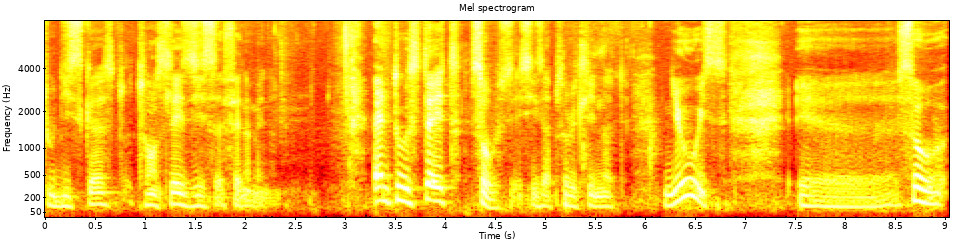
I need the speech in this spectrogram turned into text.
to discuss, to translate this phenomenon. And to state, so this is absolutely not new. Uh, so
